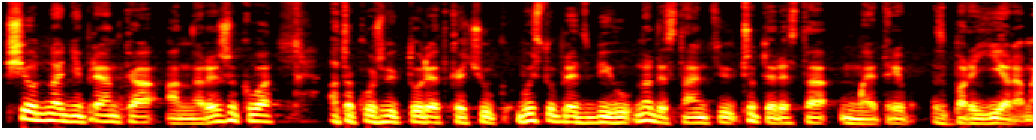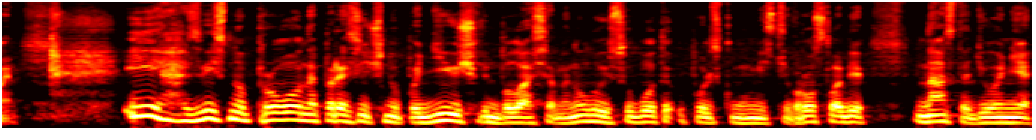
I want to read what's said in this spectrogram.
Ще одна дніпрянка Анна Рижикова, а також Вікторія Ткачук виступлять з бігу на дистанцію 400 метрів з бар'єрами. І, звісно, про непересічну подію, що відбулася минулої суботи у польському місті Врославі на стадіоні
